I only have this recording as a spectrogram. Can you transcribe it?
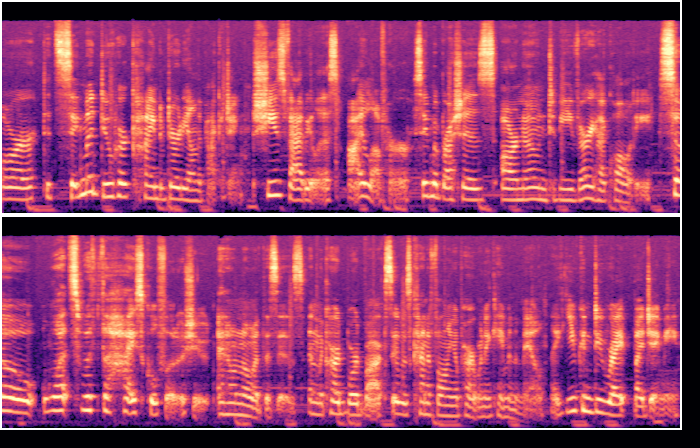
or did Sigma do her kind of dirty on the packaging? She's fabulous. I love her. Sigma brushes are known to be very high quality. So what's with the high school photo shoot? I don't know what this is. And the cardboard box, it was kind of falling apart when it came in the mail. Like you can do right by Jaime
